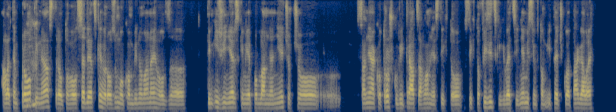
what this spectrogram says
ale ten prvotný mm-hmm. nástrel toho sedliackého rozumu kombinovaného s tým inžinierským je podľa mňa niečo, čo sa nejako trošku vytráca hlavne z týchto, z týchto fyzických vecí. Nemyslím v tom IT a tak, ale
